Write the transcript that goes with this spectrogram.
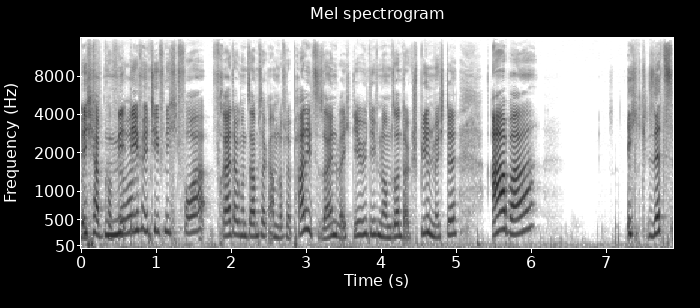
ich habe ne, definitiv nicht vor, Freitag und Samstagabend auf der Party zu sein, weil ich definitiv nur am Sonntag spielen möchte. Aber ich setz,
